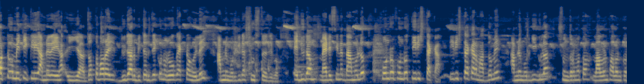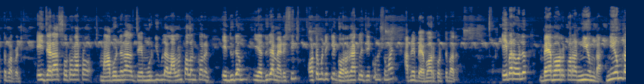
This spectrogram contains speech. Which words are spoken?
অটোমেটিকলি আপনার এই ইয়া, যত বড় এই দুইটার ভিতরে যে কোনো রোগ একটা হইলেই আপনি মুরগিটা সুস্থ হয়ে যাব। এই দুইটা মেডিসিনের দাম হলো পনেরো পনেরো, তিরিশ টাকা। তিরিশ টাকার মাধ্যমে আপনি মুরগিগুলা সুন্দর মতন লালন পালন করতে পারবেন। এই যারা ছোটোখাটো মা বোনেরা যে মুরগিগুলা লালন পালন করেন, এই দুইটা, ইয়া, দুইটা মেডিসিন অটোমেটিকলি ঘরে রাখলে যে কোনো সময় আপনি ব্যবহার করতে পারেন। এবার হলো ব্যবহার করার নিয়মটা। নিয়মটা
